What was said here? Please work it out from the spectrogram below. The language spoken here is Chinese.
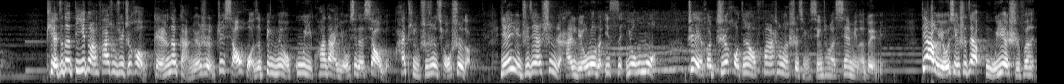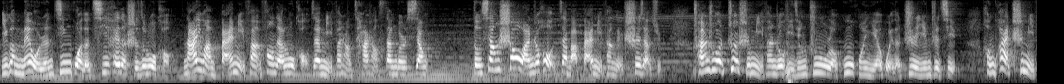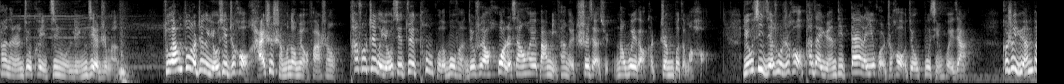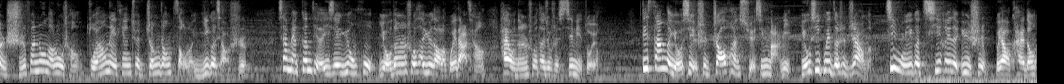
帖子的第一段发出去之后，给人的感觉是这小伙子并没有故意夸大游戏的效果，还挺实事求是的。言语之间甚至还流露着一丝幽默，这也和之后将要发生的事情形成了鲜明的对比。第二个游戏是在午夜时分，一个没有人经过的漆黑的十字路口，拿一碗白米饭放在路口，在米饭上插上三根香，等香烧完之后，再把白米饭给吃下去。传说这时米饭中已经注入了孤魂野鬼的至阴之气，很快吃米饭的人就可以进入灵界之门。左阳做了这个游戏之后，还是什么都没有发生。他说，这个游戏最痛苦的部分就是要和着香灰把米饭给吃下去，那味道可真不怎么好。游戏结束之后，他在原地待了一会儿之后就步行回家。可是原本十分钟的路程，左阳那天却整整走了一个小时。下面跟帖的一些用户，有的人说他遇到了鬼打墙，还有的人说他就是心理作用。第三个游戏是召唤血腥玛丽，游戏规则是这样的：进入一个漆黑的浴室，不要开灯。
